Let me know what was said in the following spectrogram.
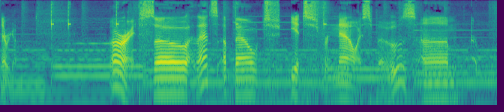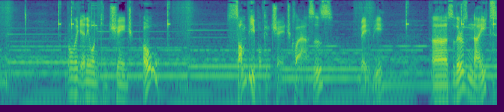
There we go. Alright, so that's about it for now, I suppose. Um, I don't think anyone can change... Oh! Some people can change classes. Maybe. Uh, so there's Knight.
